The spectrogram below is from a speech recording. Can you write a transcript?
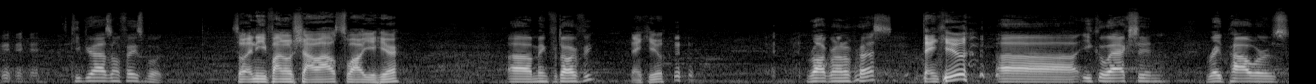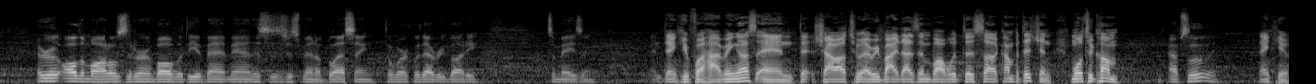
Keep your eyes on Facebook. So any final shout outs while you're here? Uh, Ming Photography, Thank you. Rock Rental Press, Thank you. uh, Eco Action, Ray Powers, all the models that are involved with the event, man. This has just been a blessing to work with everybody. It's amazing. And thank you for having us. And th- shout out to everybody that's involved with this uh, competition. More to come. Absolutely. Thank you.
